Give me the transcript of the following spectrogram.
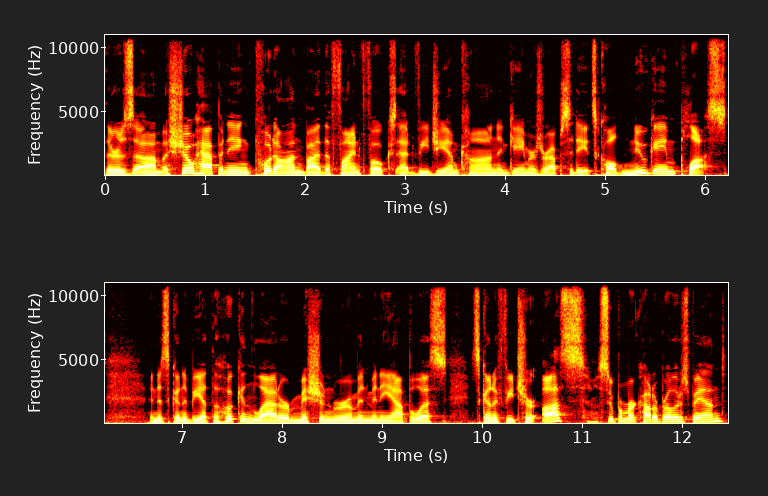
There's um, a show happening put on by the fine folks at VGM Con and Gamers Rhapsody. It's called New Game Plus, and it's going to be at the Hook and Ladder Mission Room in Minneapolis. It's going to feature us, Super Marcato Brothers Band,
